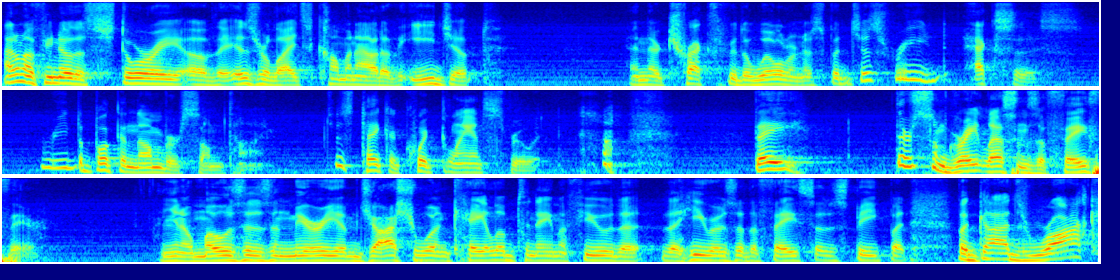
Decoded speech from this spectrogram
I don't know if you know the story of the Israelites coming out of Egypt and their trek through the wilderness, but just read Exodus. Read the book of Numbers sometime. Just take a quick glance through it. they, there's some great lessons of faith there you know, Moses and Miriam, Joshua and Caleb, to name a few, the, the heroes of the faith, so to speak. But, but God's rock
